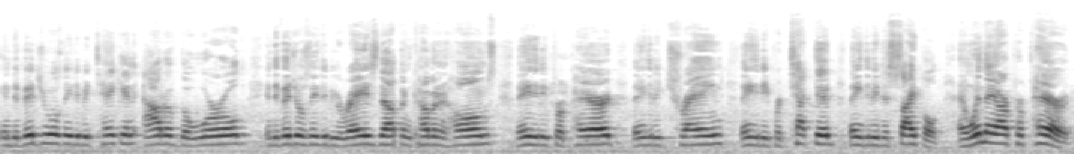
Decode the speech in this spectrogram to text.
Individuals need to be taken out of the world. Individuals need to be raised up in covenant homes. They need to be prepared. They need to be trained. They need to be protected. They need to be discipled. And when they are prepared,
